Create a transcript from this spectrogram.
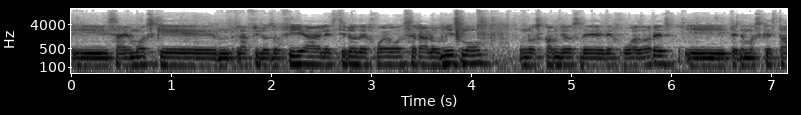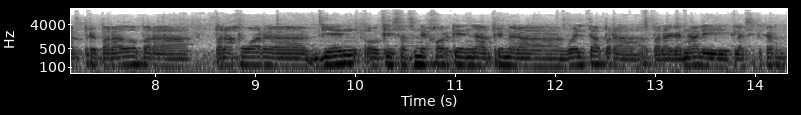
Y sabemos que la filosofía, el estilo de juego será lo mismo, unos cambios de, jugadores y tenemos que estar preparados para, para jugar eh, bien o quizás mejor que en la primera vuelta para, para ganar y clasificarnos.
